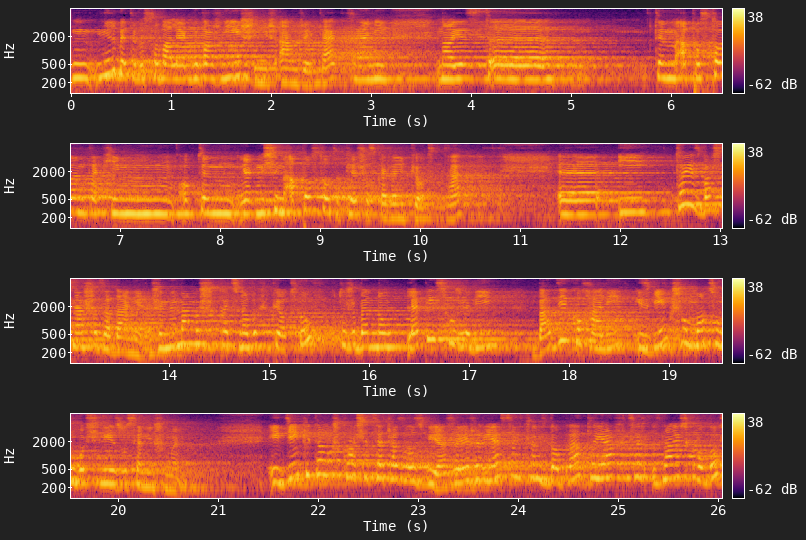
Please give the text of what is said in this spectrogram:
nie lubię tego słowa, ale jakby ważniejszy niż Andrzej, tak? Przynajmniej no jest e, tym apostołem takim, o tym, jak myślimy apostoł, to pierwsze skojarzenie Piotr, tak? E, I to jest właśnie nasze zadanie, że my mamy szukać nowych Piotrów, którzy będą lepiej służyli, bardziej kochali i z większą mocą głosili Jezusa niż my. I dzięki temu szkoła się cały czas rozwija, że jeżeli ja jestem czymś dobra, to ja chcę znaleźć kogoś,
